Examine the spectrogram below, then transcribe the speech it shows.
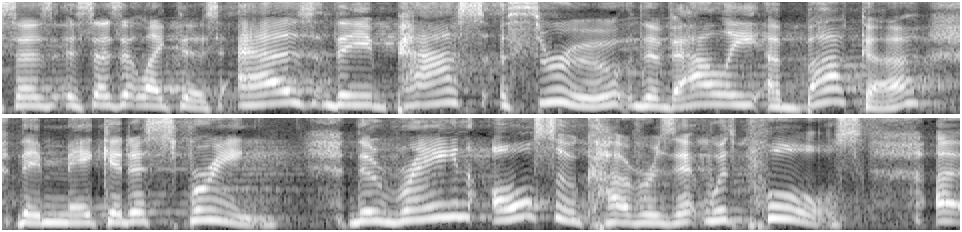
it says, it says it like this As they pass through the valley of Baca, they make it a spring. The rain also covers it with pools. Uh,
